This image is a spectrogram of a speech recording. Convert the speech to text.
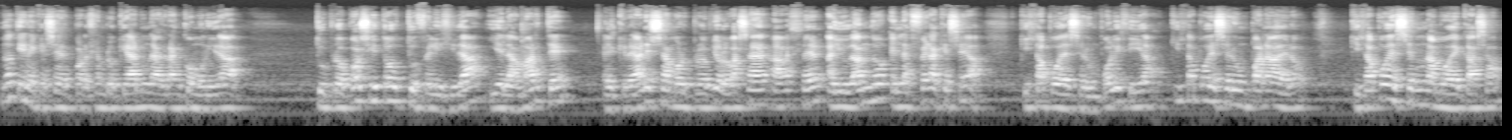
no tiene que ser, por ejemplo, crear una gran comunidad. Tu propósito, tu felicidad y el amarte, el crear ese amor propio, lo vas a hacer ayudando en la esfera que sea. Quizá puede ser un policía, quizá puede ser un panadero, quizá puede ser un amo de casa.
